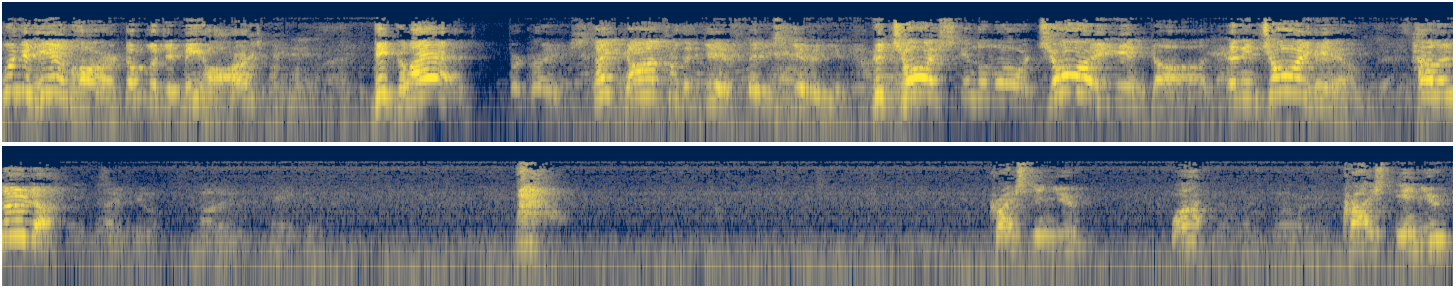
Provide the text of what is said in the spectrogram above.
Look at Him hard. Don't look at me hard. Be glad for grace. Thank God for the gift that He's given you. Rejoice in the Lord. Joy in God. And enjoy Him. Hallelujah. Wow. Christ in you? What? Christ in you?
